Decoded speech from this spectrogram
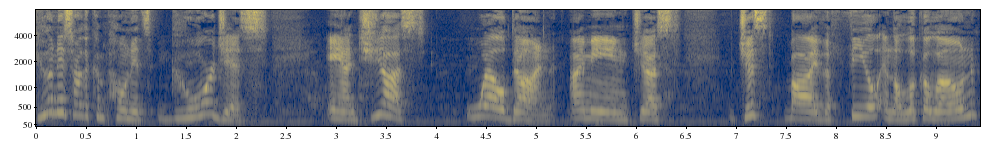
goodness, are the components gorgeous and just well done. I mean, just just by the feel and the look alone,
